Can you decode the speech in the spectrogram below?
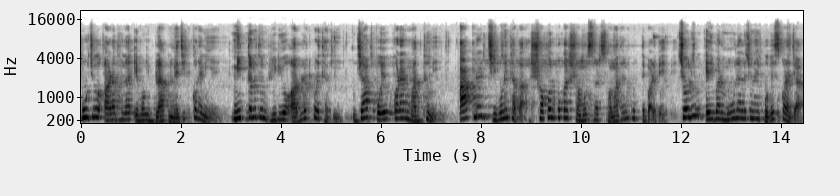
পুজো, আরাধনা এবং ব্ল্যাক ম্যাজিক করা নিয়ে নিত্য নতুন ভিডিও আপলোড করে থাকি, যা প্রয়োগ করার মাধ্যমে আপনার জীবনে থাকা সকল প্রকার সমস্যার সমাধান করতে পারবে। চলুন এইবার মূল আলোচনায় প্রবেশ করা যাক।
